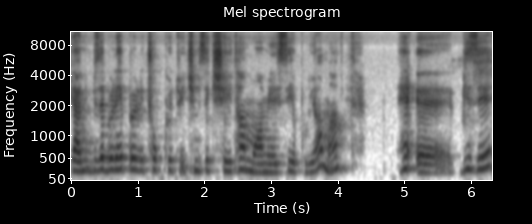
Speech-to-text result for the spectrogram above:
yani bize böyle hep böyle çok kötü içimizdeki şeytan muamelesi yapılıyor ama he, e, bizi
